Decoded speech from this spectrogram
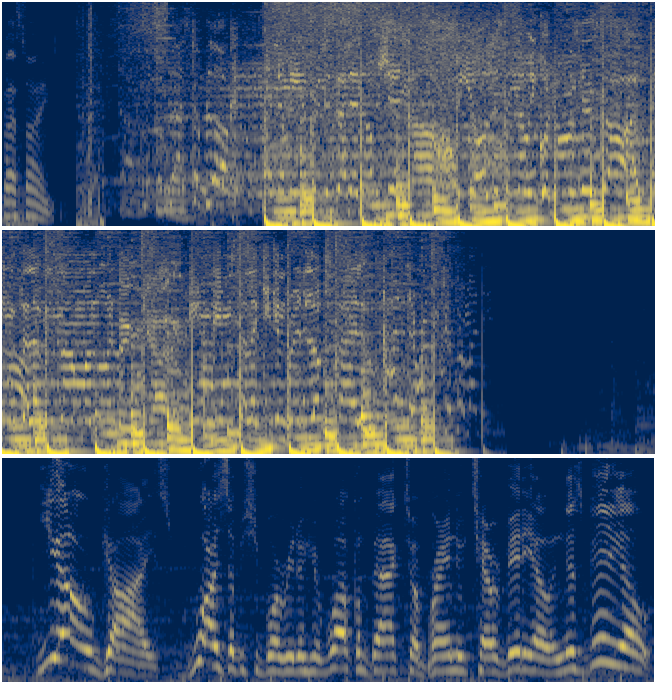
fast time. Yo guys, what's up? It's your boy Rito here. Welcome back to a brand new Tera video. In this video,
